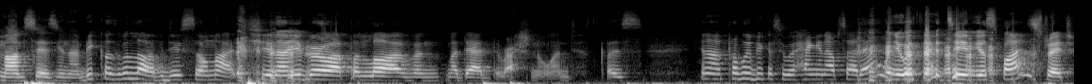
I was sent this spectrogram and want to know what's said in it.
mom says, you know, because we loved you so much. You know, you grow up on love, and my dad, the rational one, just goes, you know, probably because you were hanging upside down when you were 13, your spine stretched.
